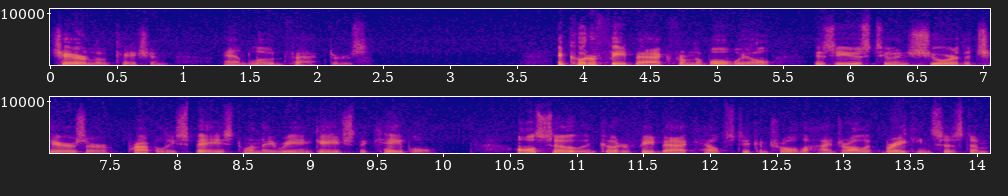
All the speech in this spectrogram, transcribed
chair location, and load factors. Encoder feedback from the bull wheel is used to ensure the chairs are properly spaced when they re-engage the cable. Also, encoder feedback helps to control the hydraulic braking system,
